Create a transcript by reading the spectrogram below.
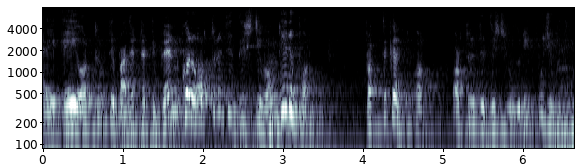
এই অর্থনীতি বাজেটটা ডিপেন্ড করে অর্থনৈতিক দৃষ্টিভঙ্গির উপর। প্রত্যেকের অর- অর্থনৈতিক দৃষ্টিভঙ্গিটি পুঁজিবাদী।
